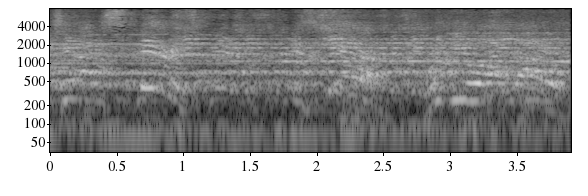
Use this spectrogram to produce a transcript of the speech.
until our spirit is here with you, our God.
